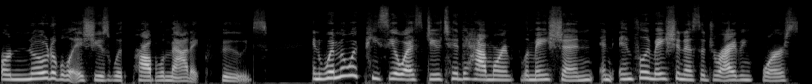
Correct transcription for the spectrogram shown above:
or notable issues with problematic foods. And women with PCOS do tend to have more inflammation, and inflammation is a driving force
